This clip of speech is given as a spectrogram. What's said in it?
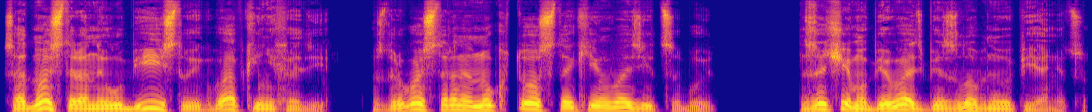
С одной стороны, убийство, и к бабке не ходи. С другой стороны, ну кто с таким возиться будет? Зачем убивать беззлобного пьяницу?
